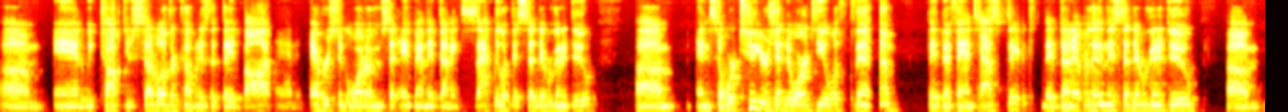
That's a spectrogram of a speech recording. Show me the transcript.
Um, and we talked to several other companies that they bought, and every single one of them said, "Hey, man, they've done exactly what they said they were going to do." Um, and so we're two years into our deal with them. They've been fantastic. They've done everything they said they were going to do. Um,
